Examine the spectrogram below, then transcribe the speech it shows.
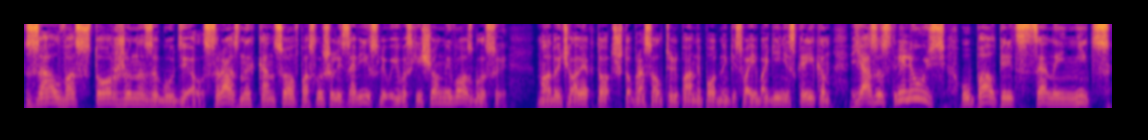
Зал восторженно загудел. С разных концов послышались завистливые и восхищенные возгласы — Молодой человек, тот, что бросал тюльпаны под ноги своей богини с криком «Я застрелюсь!» упал перед сценой Ниц.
